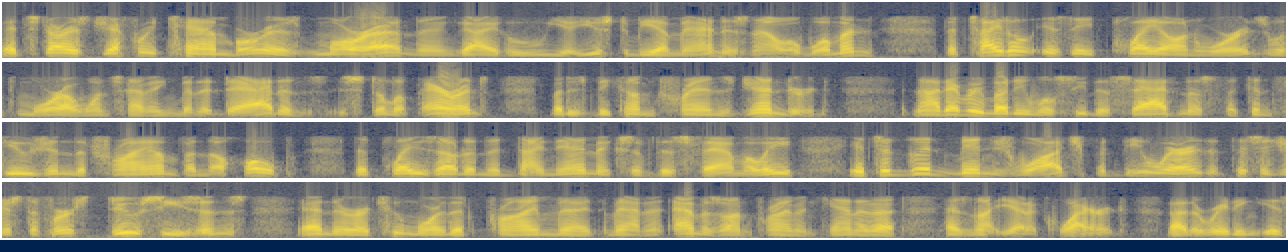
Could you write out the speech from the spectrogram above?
It stars Jeffrey Tambor as Maura, the guy who used to be a man is now a woman. The title is a play on words, with Maura once having been a dad and is still a parent, but has become transgendered. Not everybody will see the sadness, the confusion, the triumph, and the hope that plays out in the dynamics of this family. It's a good binge watch, but beware that this is just the first two seasons, and there are two more that Prime, uh, Amazon Prime in Canada has not yet acquired. Uh, the rating is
